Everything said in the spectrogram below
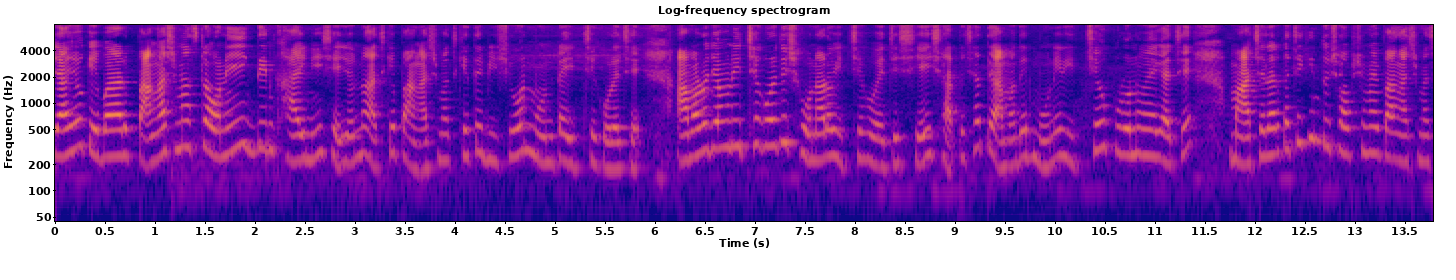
যাই হোক, এবার পাঙাশ মাছটা অনেক দিন খাইনি সেই জন্য আজকে পাঙাশ মাছ খেতে ভীষণ মনটা ইচ্ছে করেছে। আমারও যেমন ইচ্ছে করেছে, সোনারও ইচ্ছে হয়েছে। সেই সাথে সাথে আমাদের মনের ইচ্ছেও পূরণ হয়ে গেছে। মাছেলার কাছে কিন্তু সবসময় পাঙাশ মাছ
